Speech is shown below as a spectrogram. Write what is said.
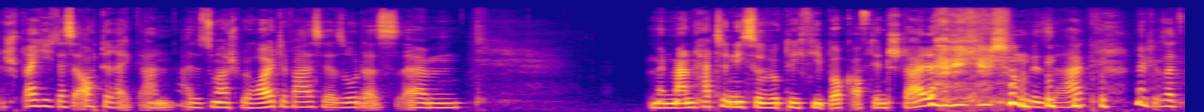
spreche ich das auch direkt an. Also zum Beispiel heute war es ja so, dass ähm, mein Mann hatte nicht so wirklich viel Bock auf den Stall, habe ich ja schon gesagt. Habe ich gesagt,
